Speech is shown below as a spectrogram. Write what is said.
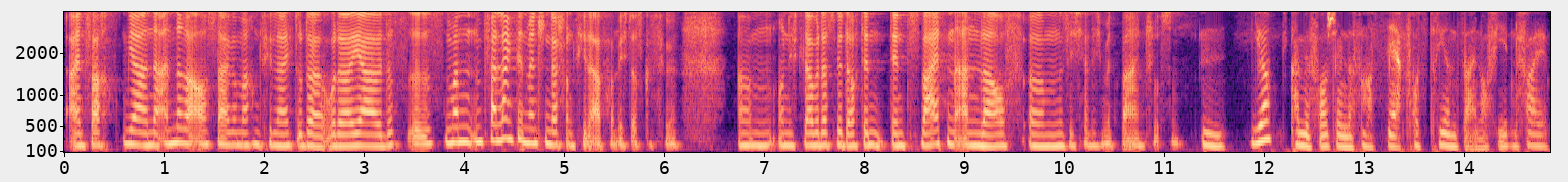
einfach ja eine andere Aussage machen vielleicht oder oder ja, das ist man verlangt den Menschen da schon viel ab, habe ich das Gefühl. Ähm, und ich glaube, das wird auch den, den zweiten Anlauf ähm, sicherlich mit beeinflussen. Mhm. Ja, ich kann mir vorstellen, das muss sehr frustrierend sein, auf jeden Fall.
